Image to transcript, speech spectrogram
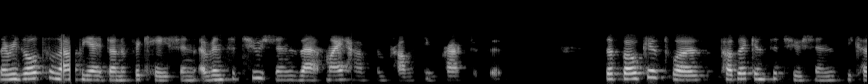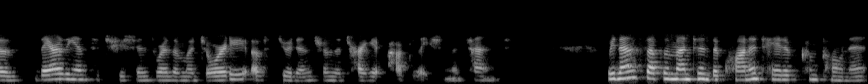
the results allowed the identification of institutions that might have some promising practices. The focus was public institutions because they are the institutions where the majority of students from the target population attend. We then supplemented the quantitative component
